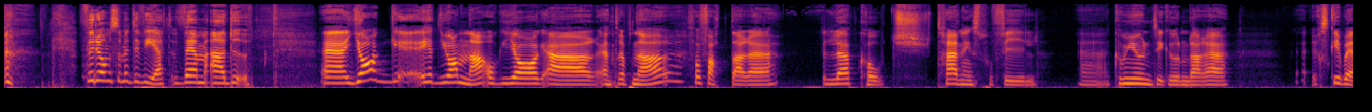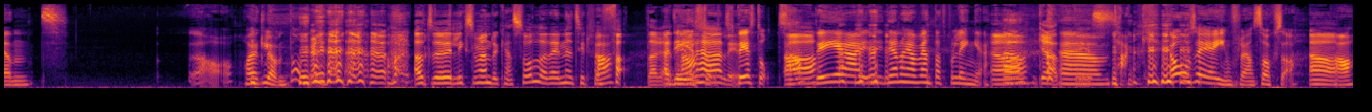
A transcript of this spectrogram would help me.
För de som inte vet, vem är du? Eh, jag heter Joanna och jag är entreprenör, författare, löpcoach, träningsprofil, eh, communitygrundare, skribent. Ja, har jag glömt något? Att du liksom ändå kan sålla dig nu till författare, Ja, det, är stort. härligt. det är stort. Ja. Det är, den har jag väntat på länge. Ja, grattis. Ehm, tack. Ja, och så är jag influencer också. Ja. Ja,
